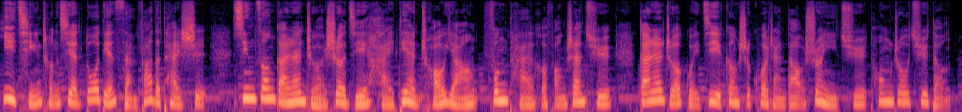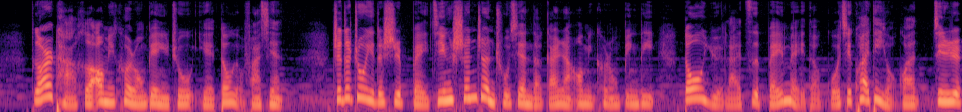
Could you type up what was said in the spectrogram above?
疫情呈现多点散发的态势。新增感染者涉及海淀、朝阳、丰台和房山区，感染者轨迹更是扩展到顺义区、通州区等。德尔塔和奥密克戎变异株也都有发现。值得注意的是，北京、深圳出现的感染奥密克戎病例都与来自北美的国际快递有关。近日，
